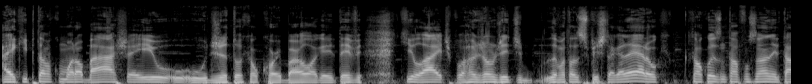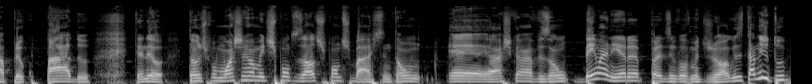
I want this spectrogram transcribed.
a equipe tava com moral baixa. Aí o, o- o diretor, que é o Corey Barlog, ele teve que ir lá e, tipo, arranjar um jeito de levantar os espíritos da galera. Ou que tal coisa não tava funcionando, ele tava preocupado. Entendeu? Então, tipo, mostra realmente pontos altos e os pontos baixos. Então, é, eu acho que é uma visão bem maneira para desenvolvimento de jogos. E tá no YouTube.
